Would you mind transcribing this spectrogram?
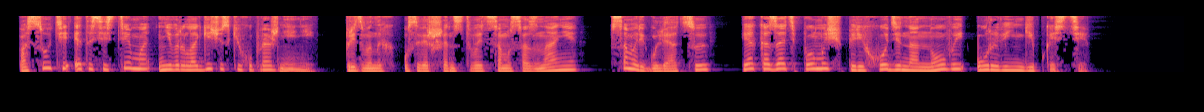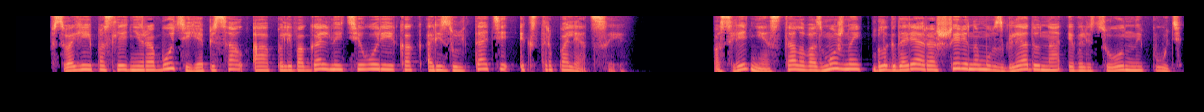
По сути, это система неврологических упражнений, призванных усовершенствовать самосознание, саморегуляцию и оказать помощь в переходе на новый уровень гибкости. В своей последней работе я писал о поливагальной теории как о результате экстраполяции. Последняя стала возможной благодаря расширенному взгляду на эволюционный путь,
